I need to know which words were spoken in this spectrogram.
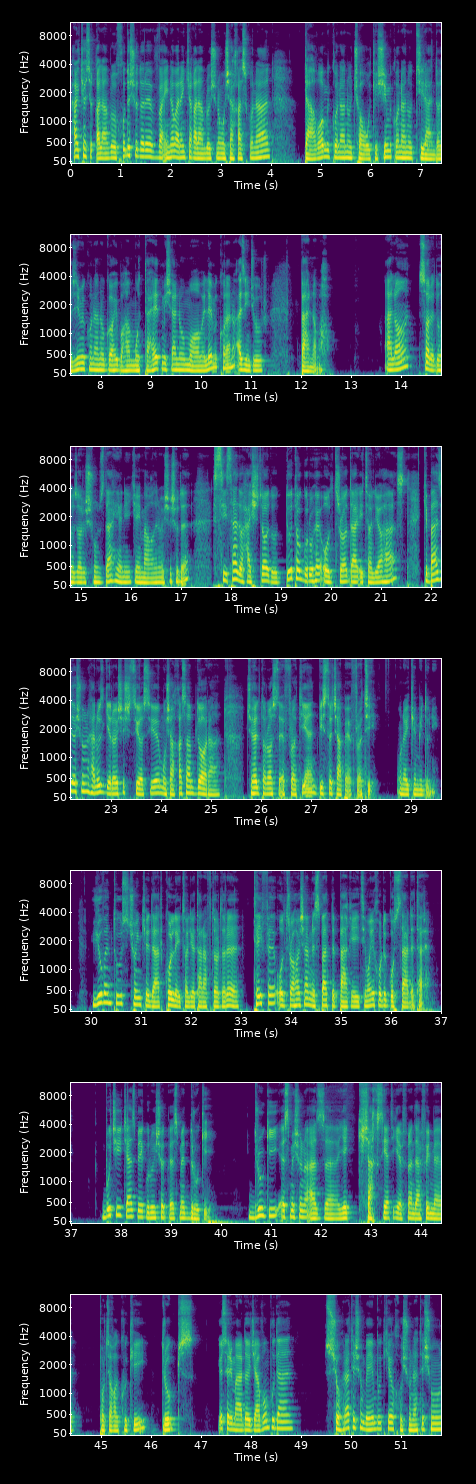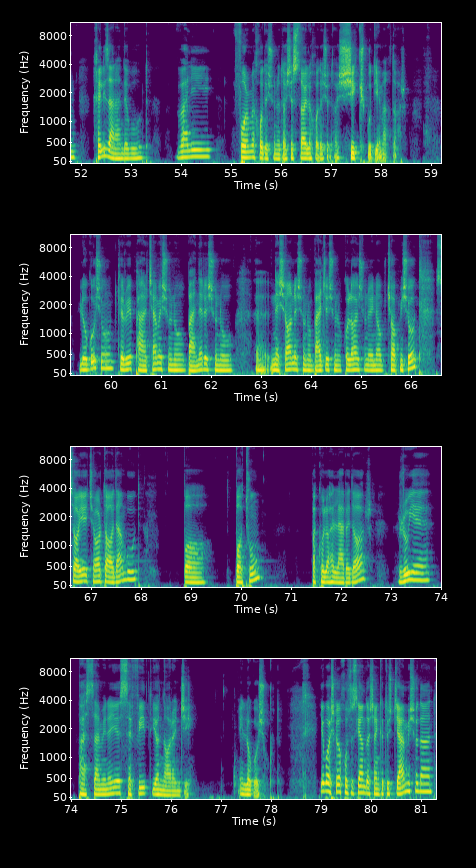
هر کسی قلم رو خودشو داره و اینا برای اینکه قلم روشون رو مشخص کنن دعوا می‌کنن و چاقو کشی می‌کنن و تیراندازی می‌کنن و گاهی با هم متحد میشن و معامله می‌کنن و از اینجور برنامه ها. الان سال 2016 یعنی که این مقاله نوشته شده 382 تا گروه اولترا در ایتالیا هست که بعضیاشون هنوز گرایش سیاسی مشخص هم دارن. 40 تا راست افراطی هن 20 تا چپ افراطی. اونایی که می‌دونی. یوونتوس چون که در کل ایتالیا طرفدار داره طیف اولتراهاش هم نسبت به بقیه تیمای خورده گسترده تره بوچی جذب گروهی شد به اسم دروگی. دروگی اسمشون از یک شخصیتی گرفتن در فیلم پرتغال کوکی دروکس یه سری مردای جوان بودن. شهرتشون به این بود که خشونتشون خیلی زننده بود ولی فرم خودشونو داشت استایل خودشو داشت. شیک بود یه مقدار. لوگوشون که روی پرچمشون و بنرشون و نشانشون و بجشون و کلاهشون و اینا چاپ می‌شد. سایه چهار تا آدم بود با باتوم و کلاه لبهدار روی پس زمینه سفید یا نارنجی. این لوگوشون بود. یه باشگاه خصوصی هم داشتن که توش جمع می شدن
